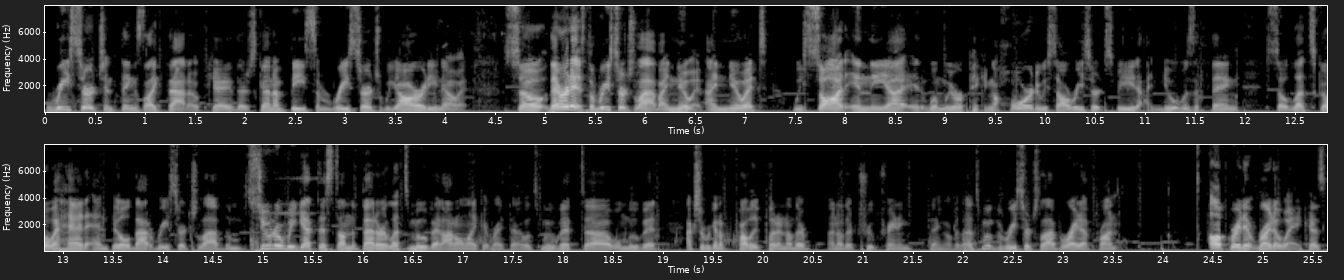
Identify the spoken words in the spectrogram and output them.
research and things like that okay? There's gonna be some research. We already know it. So there it is the research lab. I knew it. I knew it we saw it in the uh, in, when we were picking a horde we saw research speed. I knew it was a thing. So let's go ahead and build that research lab. The sooner we get this done the better. Let's move it. I don't like it right there. Let's move it uh, we'll move it. Actually we're gonna probably put another another troop training thing over there. Let's move the research lab right up front. Upgrade it right away because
